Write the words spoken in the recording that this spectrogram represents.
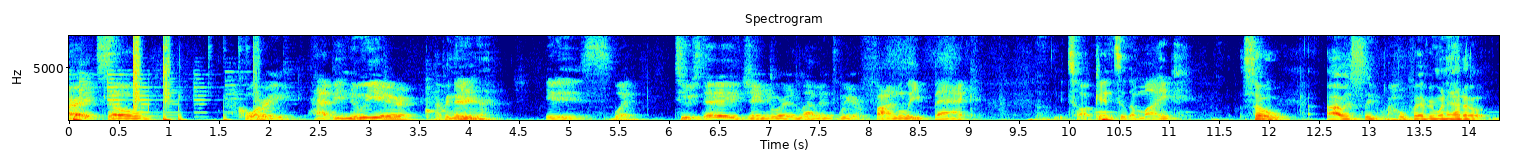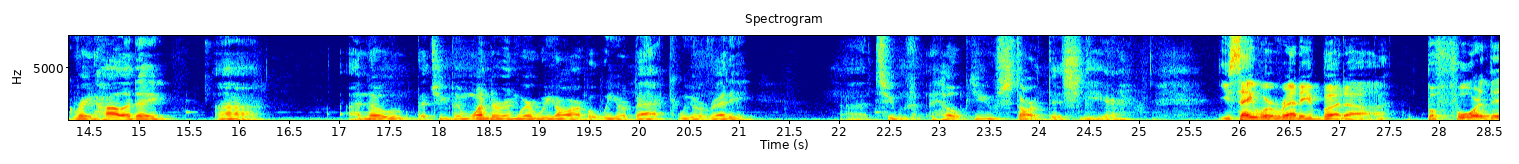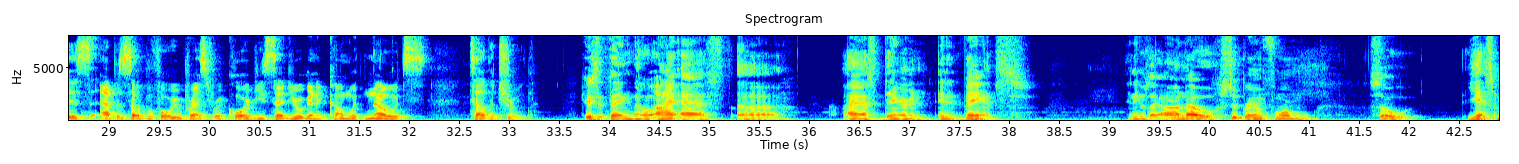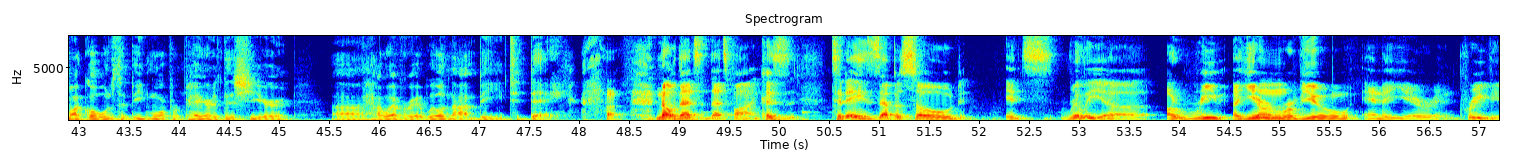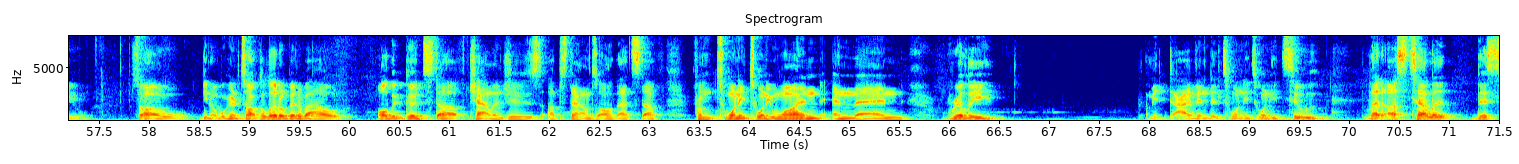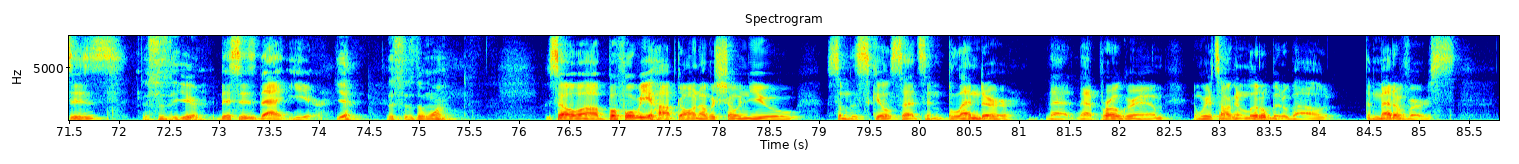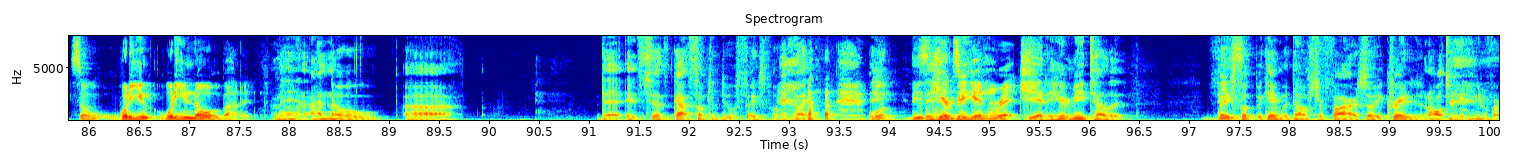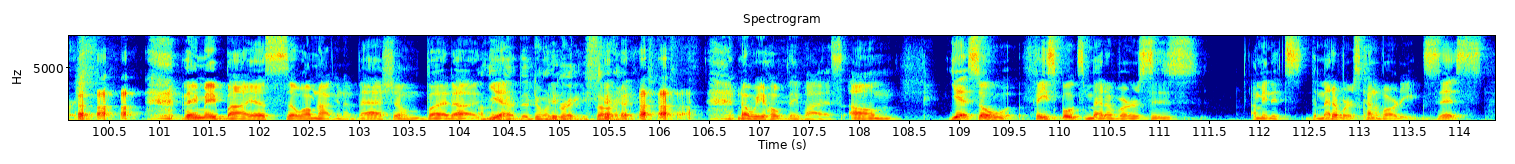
All right, so Cory, happy New Year. Happy New Year. It is what Tuesday, January 11th. We are finally back. We talk into the mic. So, obviously, I hope everyone had a great holiday. Uh, I know that you've been wondering where we are, but we are back. We are ready uh, to help you start this year. You say we're ready, but uh, before this episode, before we press record, you said you were going to come with notes. Tell the truth. Here's the thing, though. I asked, uh, I asked Darren in advance, and he was like, "Oh no, super informal." So, yes, my goal is to be more prepared this year. Uh, however, it will not be today. no, that's that's fine because today's episode it's really a a re a year in review and a year in preview. So you know we're gonna talk a little bit about all the good stuff, challenges, ups, downs, all that stuff from 2021, and then really, I mean, dive into 2022. Let us tell it. This is This is the year. this is that year. Yeah, this is the one. So uh, before we hopped on, I was showing you some of the skill sets in Blender that that program, and we were talking a little bit about the metaverse. So what do you what do you know about it? Man, I know uh, that it's just got something to do with Facebook. Like, Well, these to kids are getting rich. Yeah, to hear me tell it, These- Facebook became a dumpster fire, so he created an alternate universe. they may buy us, so I'm not gonna bash them. But uh, I mean, yeah, they're doing great. Sorry. no, we hope they buy us. Um, yeah, so Facebook's metaverse is, I mean, it's the metaverse kind of already exists.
